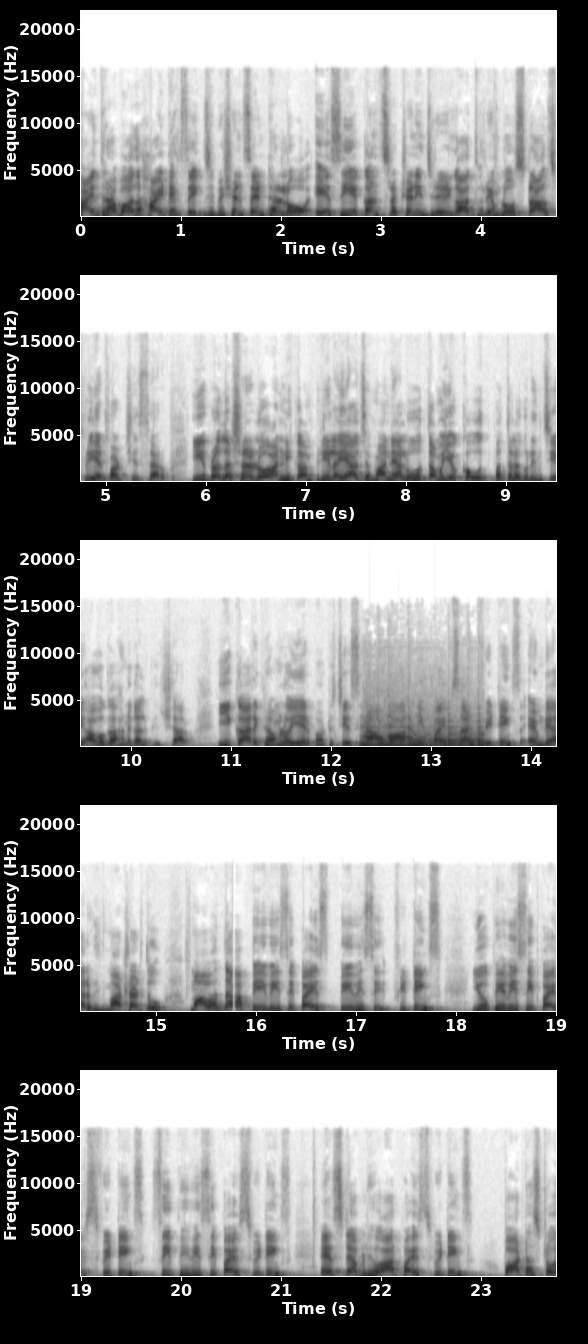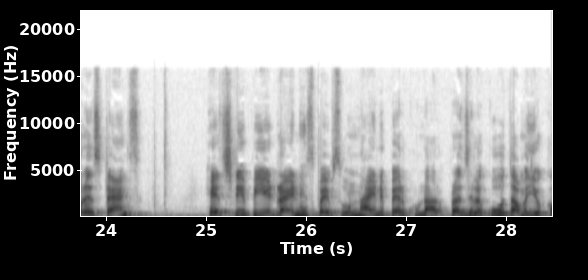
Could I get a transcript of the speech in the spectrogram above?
హైదరాబాద్ హైటెక్స్ ఎగ్జిబిషన్ సెంటర్లో ఏసీఏ కన్స్ట్రక్షన్ ఇంజనీరింగ్ ఆధ్వర్యంలో స్టాల్స్ను ఏర్పాటు చేశారు. ఈ ప్రదర్శనలో అన్ని కంపెనీల యాజమాన్యాలు తమ యొక్క ఉత్పత్తుల గురించి అవగాహన కల్పించారు. ఈ కార్యక్రమంలో ఏర్పాటు చేసిన Vahini pipes and fittings MD Aravind మాట్లాడుతూ మా వద్ద PVC pipes PVC fittings UPVC pipes fittings CPVC pipes fittings SWR pipes fittings water storage tanks HDPE drainage pipes ఉన్నాయని పేర్కొన్నారు. ప్రజలకు తమ యొక్క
